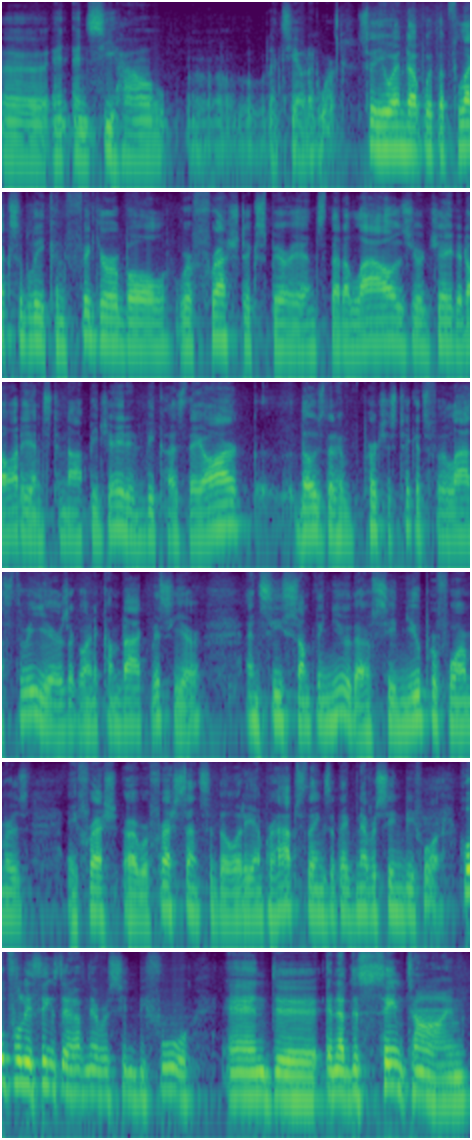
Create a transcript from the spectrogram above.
uh, and, and, see how, uh, let's see how that works. So you end up with a flexibly configurable, refreshed experience that allows your jaded audience to not be jaded because they are, those that have purchased tickets for the last three years are going to come back this year and see something new. They'll see new performers, a fresh, a refreshed sensibility, and perhaps things that they've never seen before. Hopefully things they have never seen before. And, uh, and at the same time,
